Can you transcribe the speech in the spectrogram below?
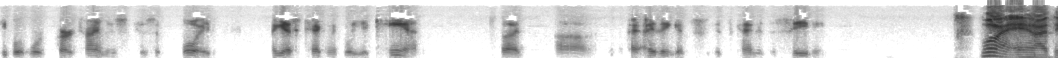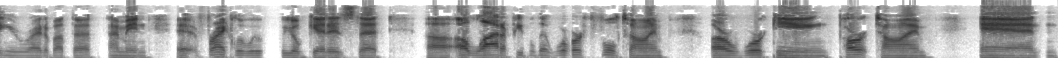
people that work part time as as employed, I guess technically you can, but uh, I, I think it's it's kind of deceiving. Well, and I think you're right about that. I mean, uh, frankly, what you'll get is that uh, a lot of people that work full time are working part time, and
